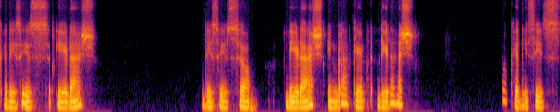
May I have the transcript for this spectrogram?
Okay, this is A dash. This is uh, B dash in bracket D dash. Okay, this is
